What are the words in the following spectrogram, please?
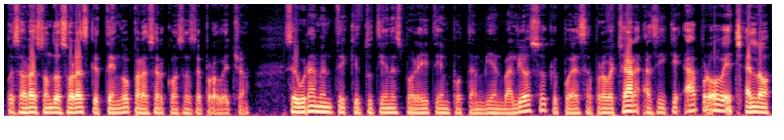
pues ahora son dos horas que tengo para hacer cosas de provecho. Seguramente que tú tienes por ahí tiempo también valioso que puedes aprovechar, así que aprovechalo.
